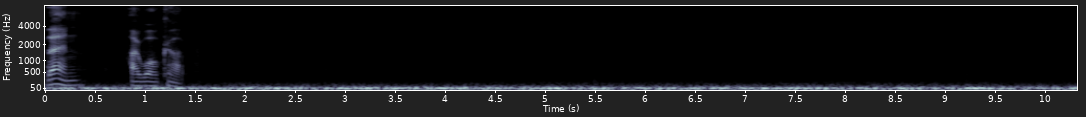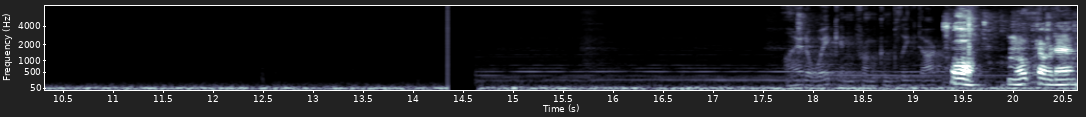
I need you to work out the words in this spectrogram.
Then I woke up. О, мы управляем.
